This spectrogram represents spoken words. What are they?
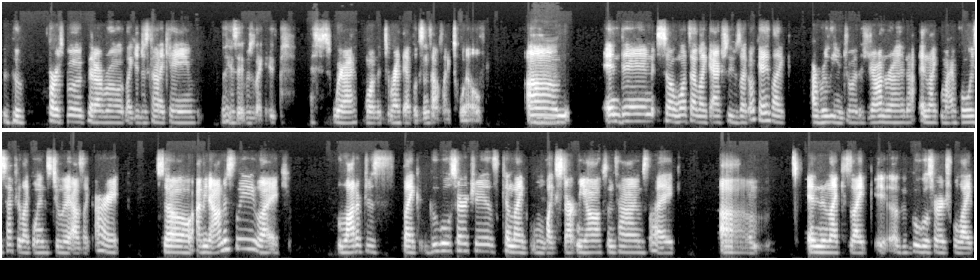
the first book that I wrote, like it just kind of came. Like I said, it was like it, I swear I wanted to write that book since I was like 12. Mhm. Um, and then so once I like actually was like, okay, like I really enjoy this genre and and like my voice, I feel like lends to it. I was like, all right. So I mean, honestly, like a lot of just like Google searches can like like start me off sometimes. Like um and then like like a Google search will like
